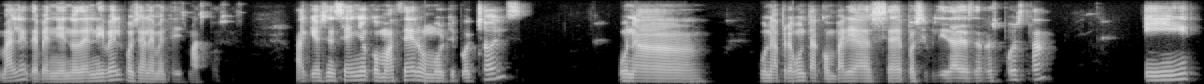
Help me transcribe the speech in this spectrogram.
¿Vale? Dependiendo del nivel, pues ya le metéis más cosas. Aquí os enseño cómo hacer un multiple choice, una, una pregunta con varias eh, posibilidades de respuesta y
